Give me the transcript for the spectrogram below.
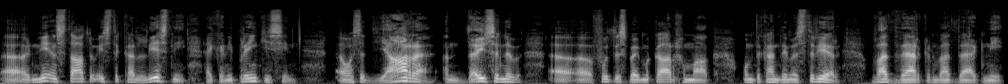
uh nie in staat om iets te kan lees nie. Hy kan die prentjies sien. Uh, ons het jare aan duisende uh, uh fotos bymekaar gemaak om te kan demonstreer wat werk en wat werk nie.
